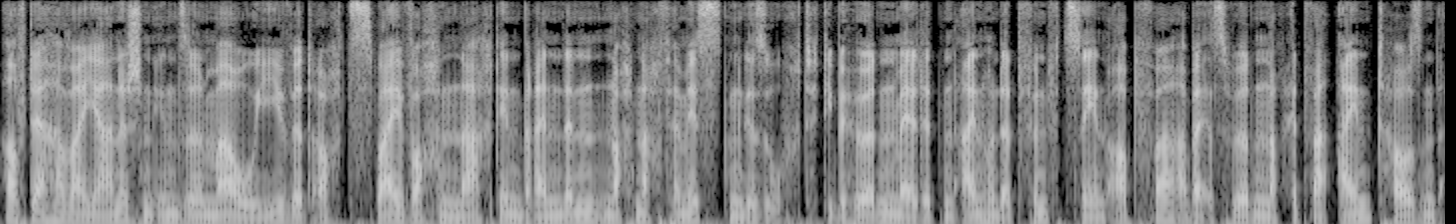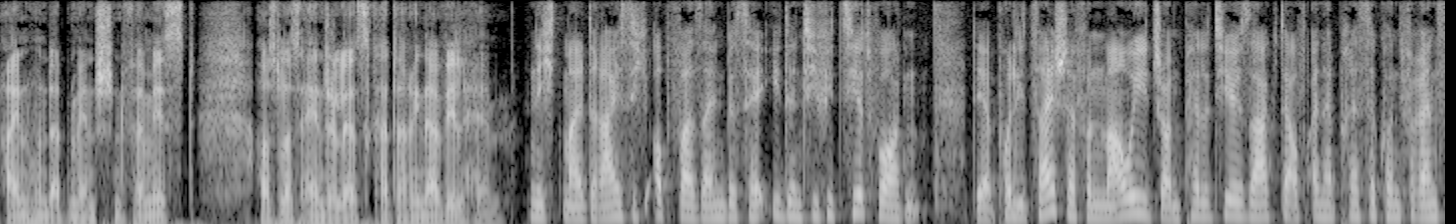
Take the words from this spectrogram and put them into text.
Auf der hawaiianischen Insel Maui wird auch zwei Wochen nach den Bränden noch nach Vermissten gesucht. Die Behörden meldeten 115 Opfer, aber es würden noch etwa 1100 Menschen vermisst. Aus Los Angeles Katharina Wilhelm. Nicht mal 30 Opfer seien bisher identifiziert worden. Der Polizeichef von Maui, John Pelletier, sagte auf einer Pressekonferenz,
